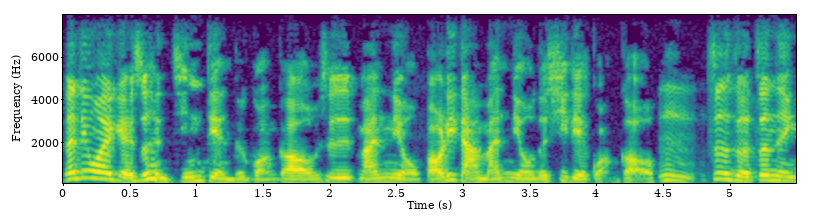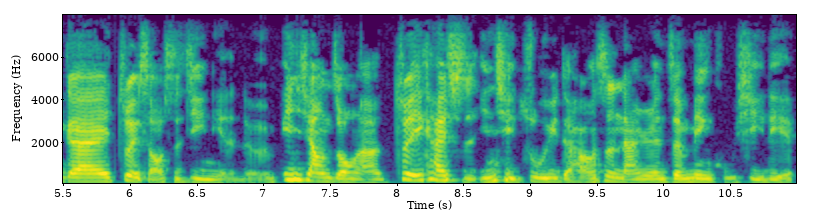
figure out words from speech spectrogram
那另外一个也是很经典的广告，是蛮牛保利达蛮牛的系列广告。嗯，这个真的应该最少十几年了。印象中啊，最一开始引起注意的好像是男人真命苦系列，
